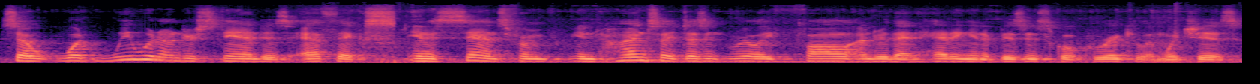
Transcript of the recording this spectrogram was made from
So what we would understand as ethics, in a sense, from in hindsight, doesn't really fall under that heading in a business school curriculum, which is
